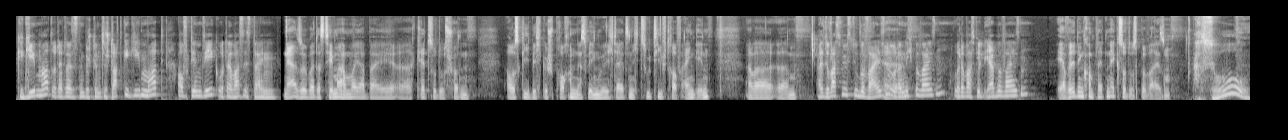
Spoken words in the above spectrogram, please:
gegeben hat oder dass es eine bestimmte Stadt gegeben hat auf dem Weg oder was ist dein. Ja, also über das Thema haben wir ja bei äh, Ketzodus schon ausgiebig gesprochen, deswegen will ich da jetzt nicht zu tief drauf eingehen. Aber. Ähm, also, was willst du beweisen äh, oder nicht beweisen? Oder was will er beweisen? Er will den kompletten Exodus beweisen. Ach so.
